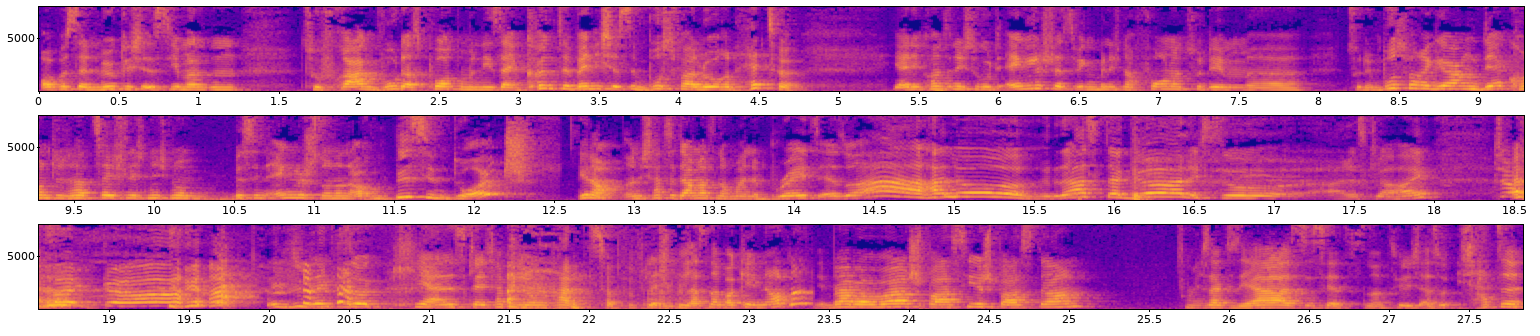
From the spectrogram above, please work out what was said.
ob es denn möglich ist, jemanden zu fragen, wo das Portemonnaie sein könnte, wenn ich es im Bus verloren hätte. Ja, die konnte nicht so gut Englisch, deswegen bin ich nach vorne zu dem, äh, zu dem Busfahrer gegangen. Der konnte tatsächlich nicht nur ein bisschen Englisch, sondern auch ein bisschen Deutsch. Genau, und ich hatte damals noch meine Braids. Er so, ah, hallo, Rasta Girl. Ich so, alles klar, hi. Jamaica! Ich denke so, okay, alles klar, ich habe mir nur ein paar Zöpfe flechten lassen, aber okay, in Ordnung. Bla, bla, bla, Spaß hier, Spaß da. Und ich sage, ja, es ist jetzt natürlich, also ich hatte,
